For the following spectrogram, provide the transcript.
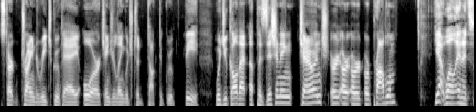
start trying to reach group A or change your language to talk to group B. Would you call that a positioning challenge or or, or, or problem? Yeah, well, and it's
